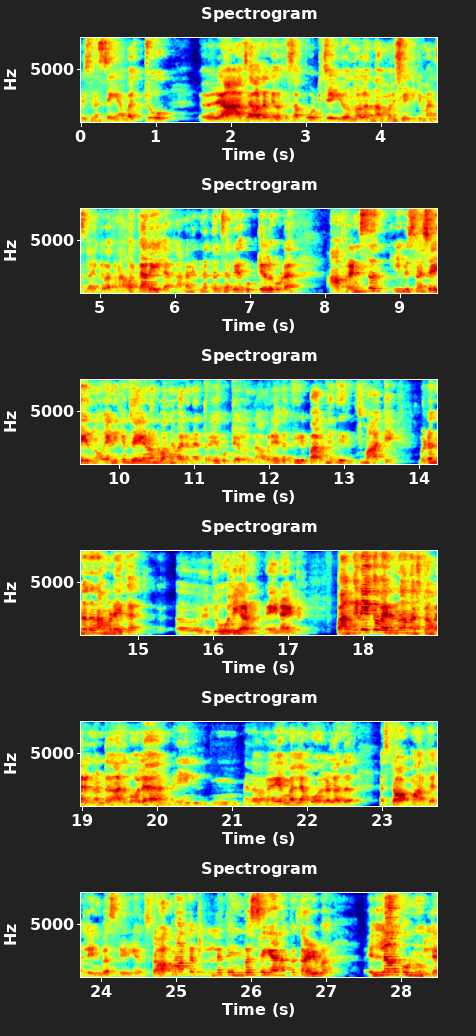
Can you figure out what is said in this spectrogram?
ബിസിനസ് ചെയ്യാൻ പറ്റുമോ ആ ജാതകം ഇവർക്ക് സപ്പോർട്ട് ചെയ്യുമോ എന്നുള്ളത് നമ്മൾ ശരിക്കും മനസ്സിലാക്കി വെക്കണം. അവർക്കറിയില്ല. കാരണം ഇന്നത്തെ ചെറിയ കുട്ടികൾ കൂടെ ആ ഫ്രണ്ട്സ് ഈ ബിസിനസ് ചെയ്യുന്നു. എനിക്കും ചെയ്യണം എന്ന് പറഞ്ഞ് വരുന്ന എത്രയോ കുട്ടികളുണ്ട്. അവരെയൊക്കെ തിരി പറഞ്ഞ് തിരിച്ചു മാറ്റി വിടുന്നത് നമ്മുടെയൊക്കെ ജോലിയാണ് മെയിനായിട്ട് അപ്പം അങ്ങനെയൊക്കെ വരുന്ന നഷ്ടം വരുന്നുണ്ട്. അതുപോലെ ഈ എന്താ പറയുക എം എൽ എം പോലുള്ളത് സ്റ്റോക്ക് മാർക്കറ്റിൽ ഇൻവെസ്റ്റ് സ്റ്റോക്ക് മാർക്കറ്റിലൊക്കെ ഇൻവെസ്റ്റ് ചെയ്യാനൊക്കെ കഴിവ് എല്ലാവർക്കും ഒന്നുമില്ല.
